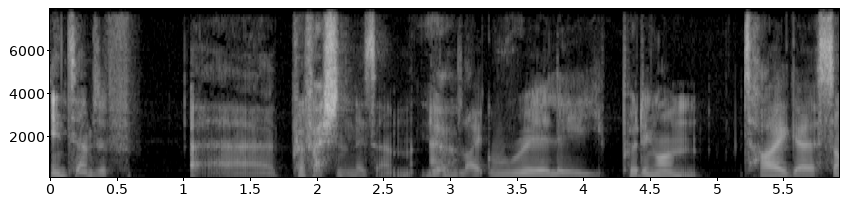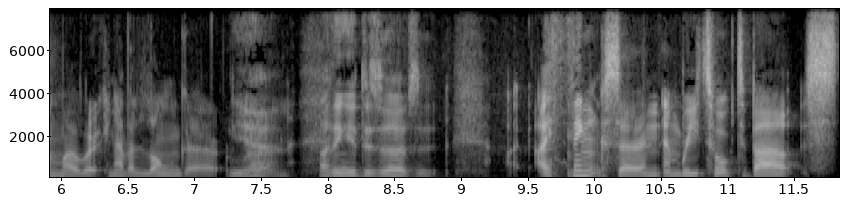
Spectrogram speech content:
in terms of uh, professionalism Yeah. and like really putting on Tiger somewhere where it can have a longer Yeah. run. I think it deserves it. I- I think so, and, and we talked about s-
